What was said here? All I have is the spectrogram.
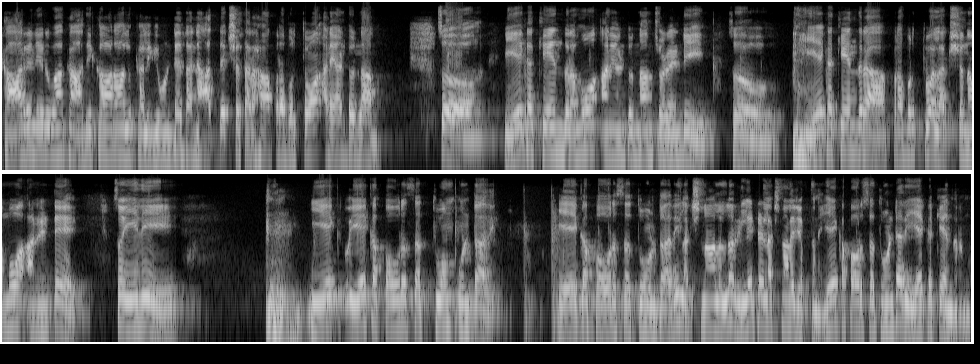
కార్యనిర్వాహక అధికారాలు కలిగి ఉంటే దాన్ని అధ్యక్ష తరహా ప్రభుత్వం అని అంటున్నాము. సో ఏక కేంద్రము అని అంటున్నాం చూడండి. సో ఏక కేంద్ర ప్రభుత్వ లక్షణము అని అంటే సో ఇది ఏక ఏక పౌరసత్వం ఉంటుంది. ఏక పౌరసత్వం ఉంటుంది లక్షణాలలో రిలేటెడ్ లక్షణాలే చెప్తాను ఏక పౌరసత్వం ఉంటే అది ఏక కేంద్రము.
